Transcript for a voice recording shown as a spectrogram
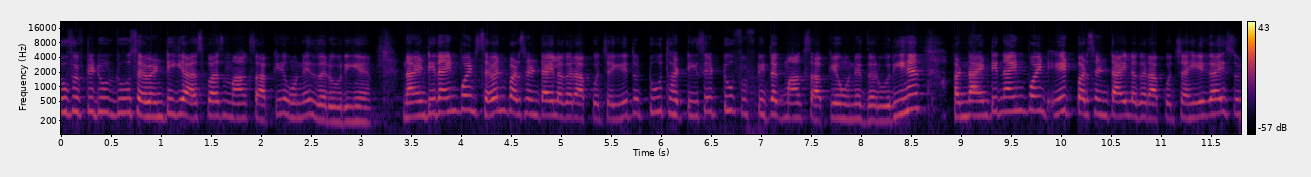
250 टू 270 के आसपास मार्क्स आपके होने ज़रूरी हैं। 99.7 परसेंटाइल अगर आपको चाहिए तो 230 से 250 तक मार्क्स आपके होने ज़रूरी हैं। और 99.8 परसेंटाइल अगर आपको चाहिएगा इस तो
